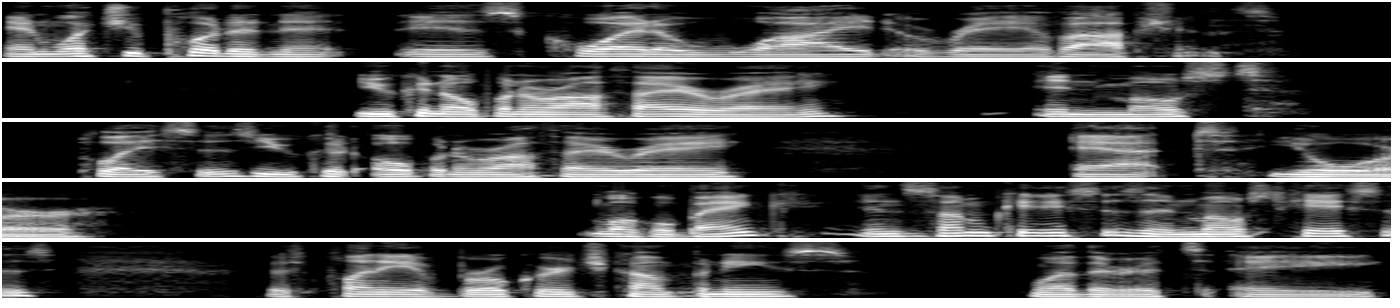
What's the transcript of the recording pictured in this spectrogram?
and what you put in it is quite a wide array of options. You can open a Roth IRA in most places. You could open a Roth IRA at your local bank in mm-hmm. some cases, in most cases. There's plenty of brokerage companies, whether it's a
